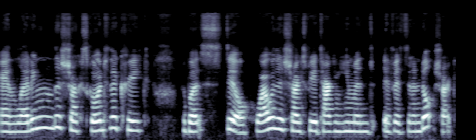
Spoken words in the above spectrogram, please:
and letting the sharks go into the creek. But still, why would the sharks be attacking humans if it's an adult shark?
